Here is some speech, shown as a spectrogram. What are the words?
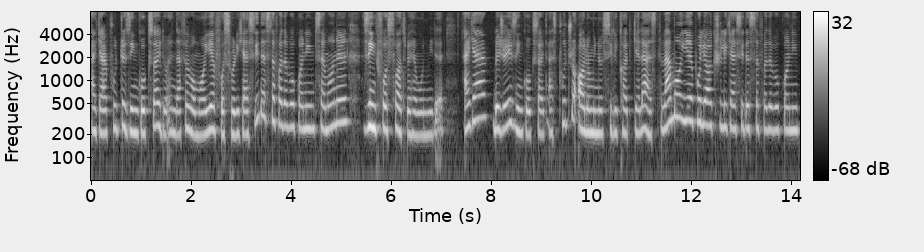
اگر پودر zinc oxide رو اندفعه با مایع phosphoric acid استفاده بکنیم سمان zinc phosphate بهمون میده. اگر به جای zinc oxide از پودر aluminosilicate glass و مایع polyacrylic acid استفاده بکنیم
